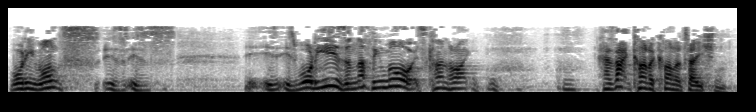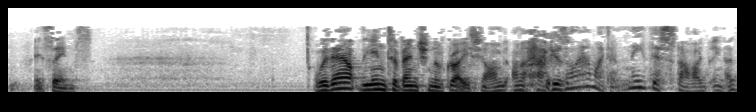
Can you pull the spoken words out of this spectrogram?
what he wants is, is is, is what he is and nothing more. It's kind of like, has that kind of connotation, it seems. Without the intervention of grace, you know, I'm, I'm happy as I am. I don't need this stuff. I, you know,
